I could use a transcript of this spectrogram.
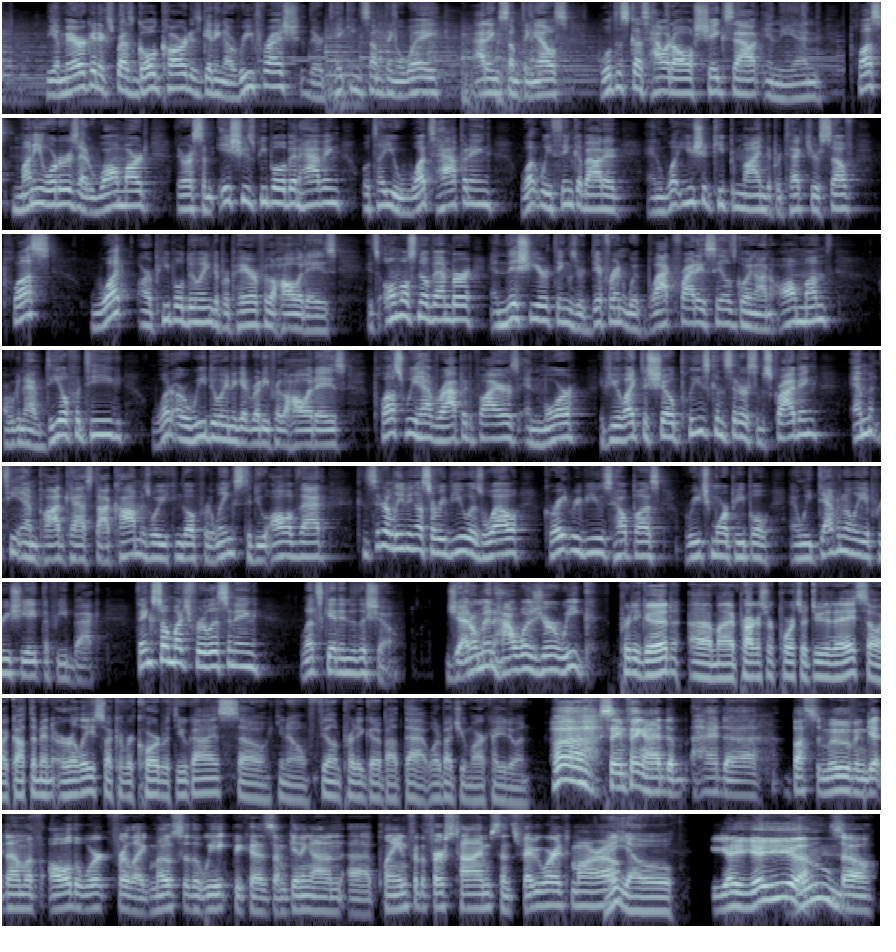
The American Express Gold Card is getting a refresh. They're taking something away, adding something else. We'll discuss how it all shakes out in the end. Plus, money orders at Walmart. There are some issues people have been having. We'll tell you what's happening, what we think about it, and what you should keep in mind to protect yourself. Plus, what are people doing to prepare for the holidays? It's almost November, and this year things are different with Black Friday sales going on all month. Are we going to have deal fatigue? What are we doing to get ready for the holidays? Plus, we have rapid fires and more. If you like the show, please consider subscribing. MTMpodcast.com is where you can go for links to do all of that. Consider leaving us a review as well. Great reviews help us reach more people, and we definitely appreciate the feedback. Thanks so much for listening. Let's get into the show. Gentlemen, how was your week? Pretty good. Uh, my progress reports are due today, so I got them in early so I could record with you guys. So you know, feeling pretty good about that. What about you, Mark? How you doing? Same thing. I had to I had to bust a move and get done with all the work for like most of the week because I'm getting on a plane for the first time since February tomorrow. Hey yo, yeah, yeah, yeah. So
